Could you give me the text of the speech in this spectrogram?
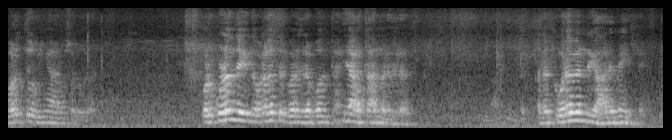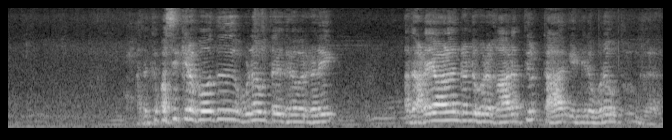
மருத்துவ விஞ்ஞானம் சொல்லுகிறார். ஒரு குழந்தை இந்த உலகத்திற்கு வருகிற போது தனியாகத்தான் வருகிறது. அதற்கு உறவென்று யாருமே இல்லை. அதுக்கு பசிக்கிற போது உணவு தருகிறவர்களை அது அடையாளம் கண்டுகிற காலத்தில் தாய் என்கிற உறவு தூங்குகிறார்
